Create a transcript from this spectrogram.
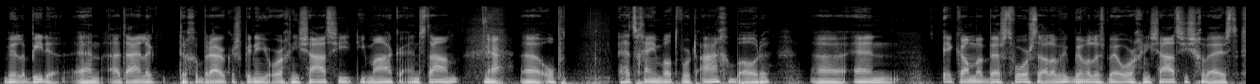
willen bieden. En uiteindelijk de gebruikers binnen je organisatie die maken en staan ja. op hetgeen wat wordt aangeboden. Uh, en ik kan me best voorstellen, ik ben wel eens bij organisaties geweest,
